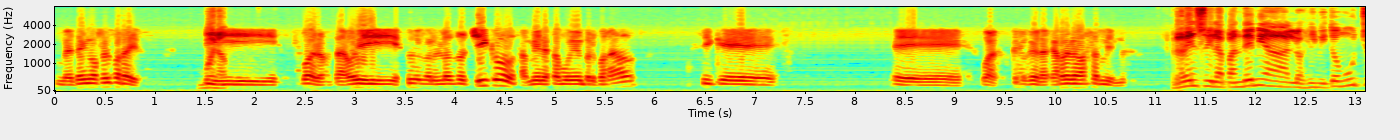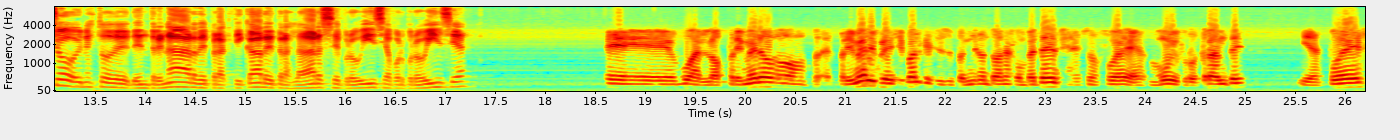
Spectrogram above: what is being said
me tengo fe para ir. Y bueno, hasta hoy estuve con el otro chico, también está muy bien preparado. Así que, eh, bueno, creo que la carrera va a ser linda. Renzo, ¿y la pandemia los limitó mucho en esto de, entrenar, de practicar, de trasladarse provincia por provincia? Eh, bueno, los primeros, primero y principal que se suspendieron todas las competencias, eso fue muy frustrante y después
